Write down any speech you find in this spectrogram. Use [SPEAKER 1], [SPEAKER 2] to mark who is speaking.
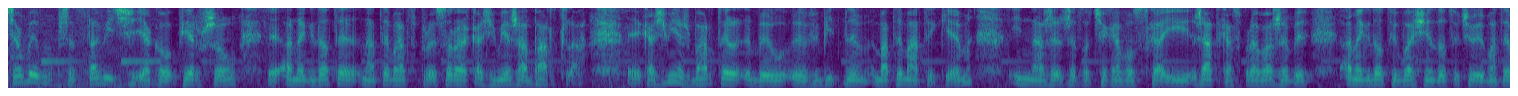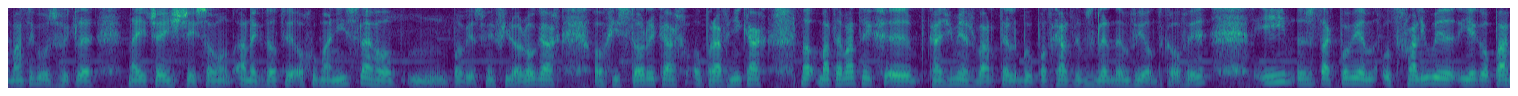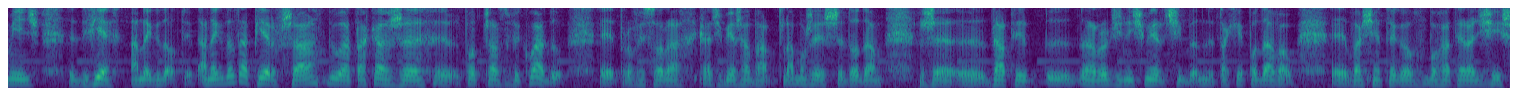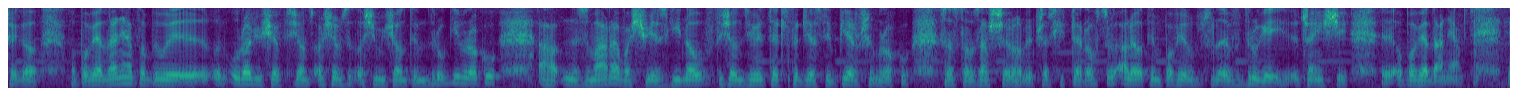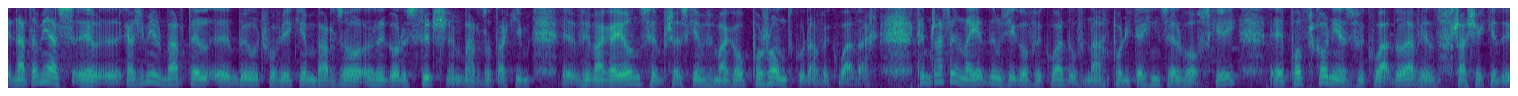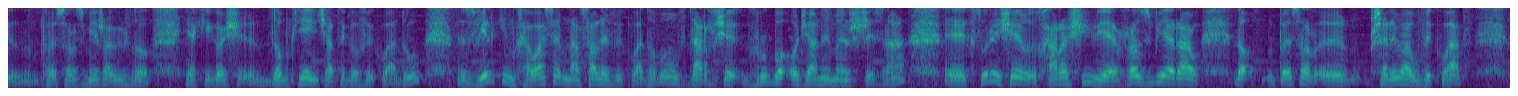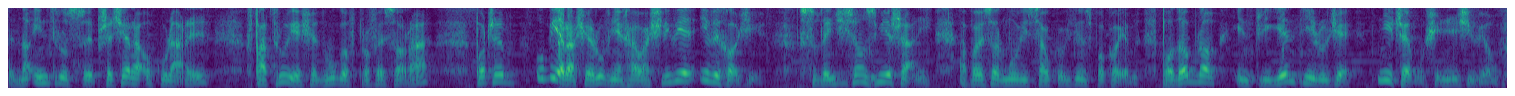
[SPEAKER 1] Chciałbym przedstawić jako pierwszą e, anegdotę na temat profesora Kazimierza Bartla. E, Kazimierz Bartel był e, wybitnym matematykiem. Inna rzecz, że to ciekawostka i rzadka sprawa, żeby anegdoty właśnie dotyczyły matematyków. Zwykle najczęściej są anegdoty o humanistach, o mm, powiedzmy filologach, o historykach, o prawnikach. No, matematyk Kazimierz Bartel był pod każdym względem wyjątkowy i, że tak powiem, utrwaliły jego pamięć dwie anegdoty. Anegdota pierwsza była taka, że e, podczas wykładu e, profesora Kazimierza Bartla, może jeszcze dodam, że e, daty narodzin i śmierci będę takie podawał właśnie tego bohatera dzisiejszego opowiadania, to były, urodził się w 1882 roku, a zmarł, właściwie zginął w 1941 roku. Został zastrzelony przez hitlerowców, ale o tym powiem w drugiej części opowiadania. Natomiast e, Kazimierz Bartel e, był człowiekiem bardzo rygorystycznym, bardzo takim e, wymagającym, wszystkim wymagał porządku na wykładach. Tymczasem na jednym z jego wykładów na Politechnice Lwowskiej, pod koniec wykładu, a więc w czasie, kiedy profesor zmierzał już do jakiegoś domknięcia tego wykładu, z wielkim hałasem na salę wykładową wdarł się grubo odziany mężczyzna, który się haraśliwie rozbierał. No, profesor przerywał wykład, no, intrus przeciera okulary, wpatruje się długo w profesora, po czym ubiera się równie hałaśliwie i wychodzi. Studenci są zmieszani, a profesor mówi z całkowitym spokojem: Podobno inteligentni ludzie niczemu się nie dziwią.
